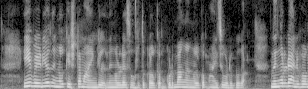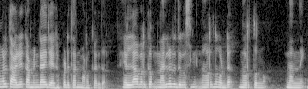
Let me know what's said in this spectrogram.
ഈ വീഡിയോ നിങ്ങൾക്ക് ഇഷ്ടമായെങ്കിൽ നിങ്ങളുടെ സുഹൃത്തുക്കൾക്കും കുടുംബാംഗങ്ങൾക്കും അയച്ചു കൊടുക്കുക. നിങ്ങളുടെ അനുഭവങ്ങൾ താഴെ കമന്റായി രേഖപ്പെടുത്താൻ മറക്കരുത്. എല്ലാവർക്കും നല്ലൊരു ദിവസം നേർന്നുകൊണ്ട് നിർത്തുന്നു. നന്ദി.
